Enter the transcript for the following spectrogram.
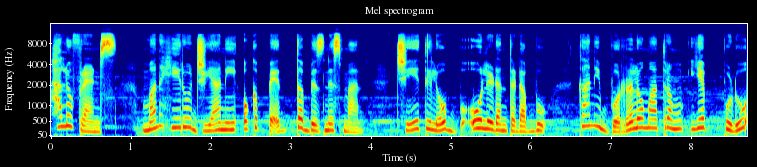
హలో ఫ్రెండ్స్ మన హీరో జియానీ ఒక పెద్ద బిజినెస్ మ్యాన్ చేతిలో బోలెడంత డబ్బు కానీ బుర్రలో మాత్రం ఎప్పుడూ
